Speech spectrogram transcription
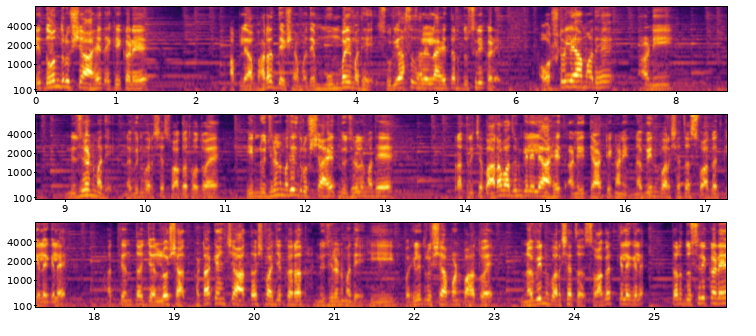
ही दोन दृश्य आहेत. एकीकडे आपल्या भारत देशामध्ये मुंबईमध्ये सूर्यास्त झालेला आहे तर दुसरीकडे ऑस्ट्रेलियामध्ये आणि न्यूझीलंडमध्ये नवीन वर्ष स्वागत होतो आहे ही न्यूझीलंडमधील दृश्य आहेत. न्यूझीलंडमध्ये रात्रीचे बारा वाजून गेलेले आहेत आणि त्या ठिकाणी नवीन वर्षाचं स्वागत केलं गेलं आहे अत्यंत जल्लोषात फटाक्यांची आतषबाजी करत न्यूझीलंडमध्ये. ही पहिली दृश्य आपण पाहतोय. नवीन वर्षाचं स्वागत केलं गेलं तर दुसरीकडे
